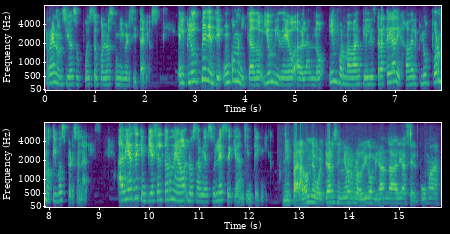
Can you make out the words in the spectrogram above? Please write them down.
renunció a su puesto con los universitarios. El club, mediante un comunicado y un video hablando, informaban que el estratega dejaba el club por motivos personales. A días de que empiece el torneo, los auriazules se quedan sin técnico. Ni para dónde voltear, señor Rodrigo Miranda, alias el Puma,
